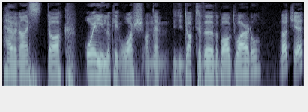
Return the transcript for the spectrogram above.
have a nice dark, oily looking wash on them. Did you doctor the the barbed wire at all? Not yet.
